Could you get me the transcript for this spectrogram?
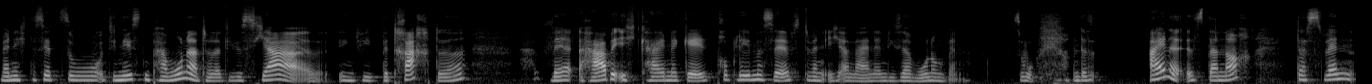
wenn ich das jetzt so die nächsten paar Monate oder dieses Jahr äh, irgendwie betrachte, habe ich keine Geldprobleme, selbst wenn ich alleine in dieser Wohnung bin. So. Und das eine ist dann noch, dass wenn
